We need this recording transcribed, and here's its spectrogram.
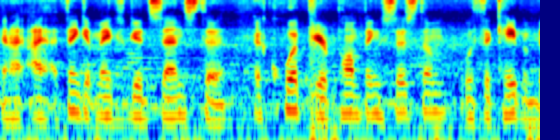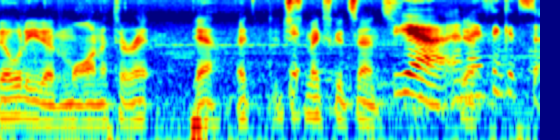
And I, I think it makes good sense to equip your pumping system with the capability to monitor it yeah, it, it just makes good sense. Yeah, and yeah. I think it's uh,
